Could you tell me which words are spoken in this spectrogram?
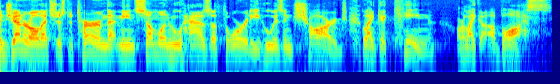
In general, that's just a term that means someone who has authority, who is in charge, like a king or like a boss.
